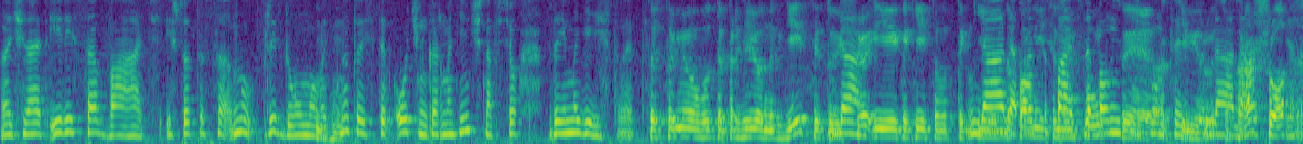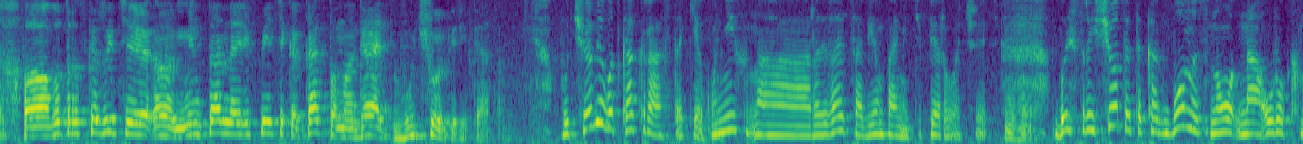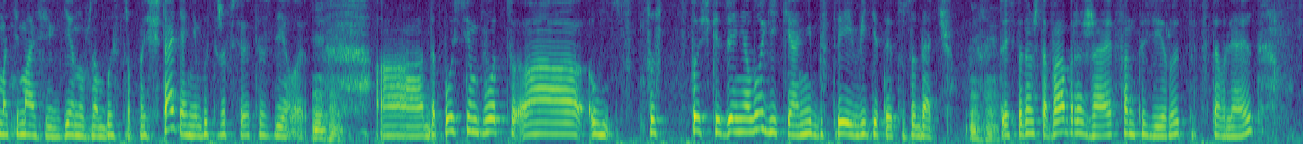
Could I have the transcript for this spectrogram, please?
начинают и рисовать, и что-то ну, придумывать. Мгм. Ну, то есть это очень гармонично все взаимодействует. То есть помимо вот определенных действий, то Да. еще и какие-то вот такие Да, вот да, дополнительные просыпаются функции дополнительные функции, активируются. да, да, Хорошо. активируются. А, вот расскажите, э, ментальная арифметика как помогает в учебе ребятам? В учебе вот как раз таки у них а, развивается объем памяти в первую очередь. Мгм. Быстрый счет это как бонус, но на уроках математики, где нужно быстро посчитать, они быстро все это сделают. Мгм. А, допустим, вот а, с, с точки зрения логики они быстрее видят эту задачу. Мгм. То есть потому что воображают, фантазируют, представляют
